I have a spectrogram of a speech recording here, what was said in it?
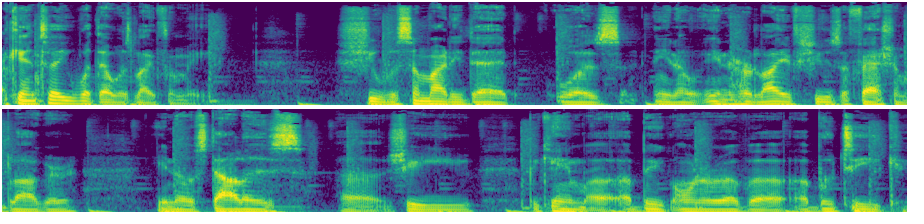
I can't tell you what that was like for me. She was somebody that was, you know, in her life, she was a fashion blogger, you know, stylist. Uh, she became a, a, big owner of a, a, boutique,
